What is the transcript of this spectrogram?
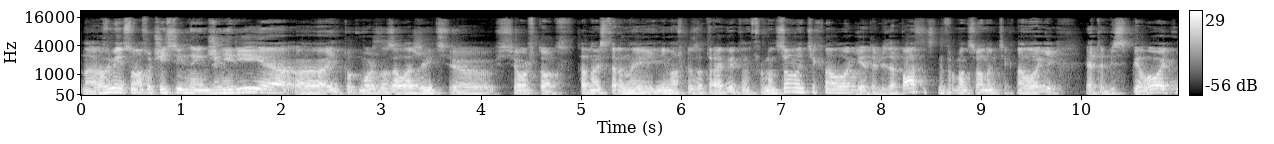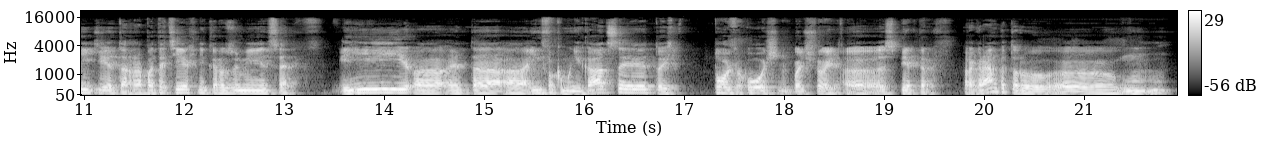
А, разумеется, у нас очень сильная инженерия, э, и тут можно заложить э, все, что, с одной стороны, немножко затрагивает информационные технологии, это безопасность информационных технологий, это беспилотники, это робототехника, разумеется, и э, это инфокоммуникации, то есть тоже очень большой э, спектр программ, которую э,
